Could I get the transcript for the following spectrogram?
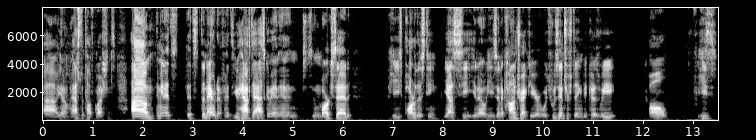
Uh, you know, ask the tough questions. Um, I mean, it's it's the narrative. It's, you have to ask him. And, and, and Mark said he's part of this team. Yes, he you know he's in a contract year, which was interesting because we all he's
